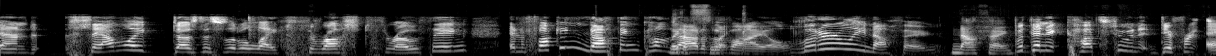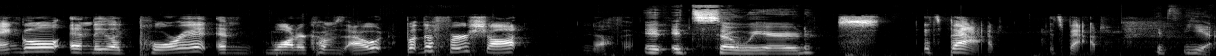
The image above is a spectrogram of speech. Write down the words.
and Sam like does this little like thrust throw thing, and fucking nothing comes Like out of the vial. Literally nothing. Nothing. But then it cuts to a different angle, and they like pour it, and water comes out. But the first shot, nothing. It, it's so weird. It's, it's bad. It's bad. It's yeah.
